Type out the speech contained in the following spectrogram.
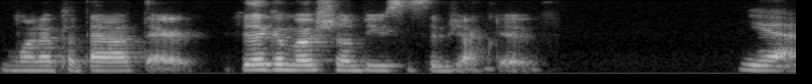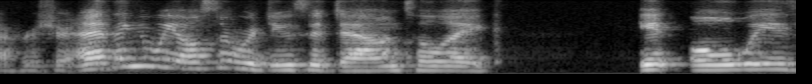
want to put that out there. I feel like emotional abuse is subjective. Yeah for sure. And i think we also reduce it down to like it always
